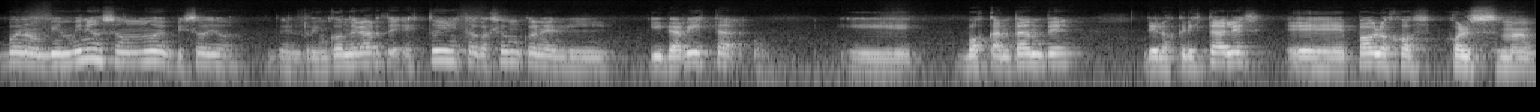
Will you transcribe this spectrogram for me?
Bueno, bienvenidos a un nuevo episodio del Rincón del Arte. Estoy en esta ocasión con el guitarrista y voz cantante de Los Cristales, eh, Pablo Holzman.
